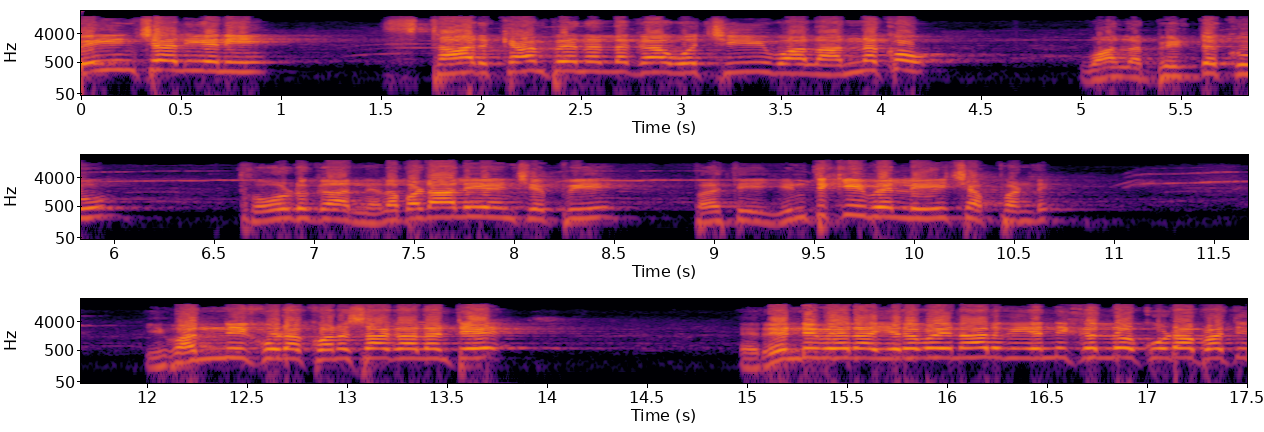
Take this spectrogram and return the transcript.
వేయించాలి అని స్టార్ క్యాంపెయినర్లుగా వచ్చి వాళ్ళ అన్నకు వాళ్ళ బిడ్డకు తోడుగా నిలబడాలి అని చెప్పి ప్రతి ఇంటికి వెళ్ళి చెప్పండి. ఇవన్నీ కూడా కొనసాగాలంటే రెండు వేల ఇరవై నాలుగు ఎన్నికల్లో కూడా ప్రతి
